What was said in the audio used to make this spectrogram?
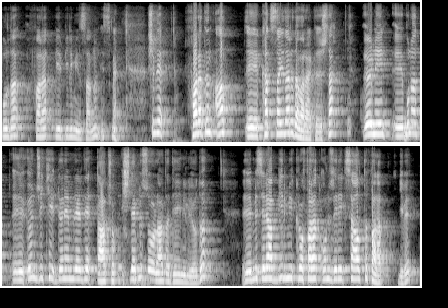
Burada Farad bir bilim insanının ismi. Şimdi Farad'ın alt e, katsayıları da var arkadaşlar. Örneğin e, buna e, önceki dönemlerde daha çok işlemli sorularda değiniliyordu. E, mesela 1 mikrofarad 10 üzeri eksi 6 farad gibi.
